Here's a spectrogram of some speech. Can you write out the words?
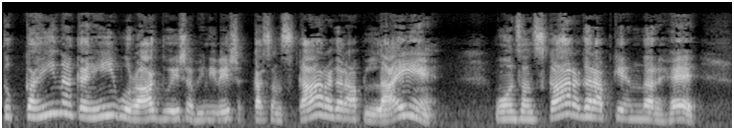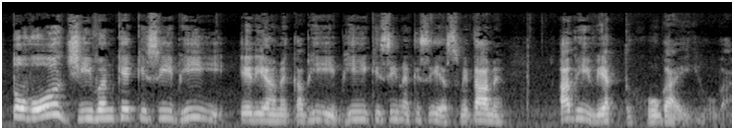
तो कहीं ना कहीं वो राग, द्वेष, अभिनिवेश का संस्कार अगर आप लाए हैं, वो संस्कार अगर आपके अंदर है तो वो जीवन के किसी भी एरिया में, कभी भी, किसी न किसी अस्मिता में अभिव्यक्त होगा ही होगा।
